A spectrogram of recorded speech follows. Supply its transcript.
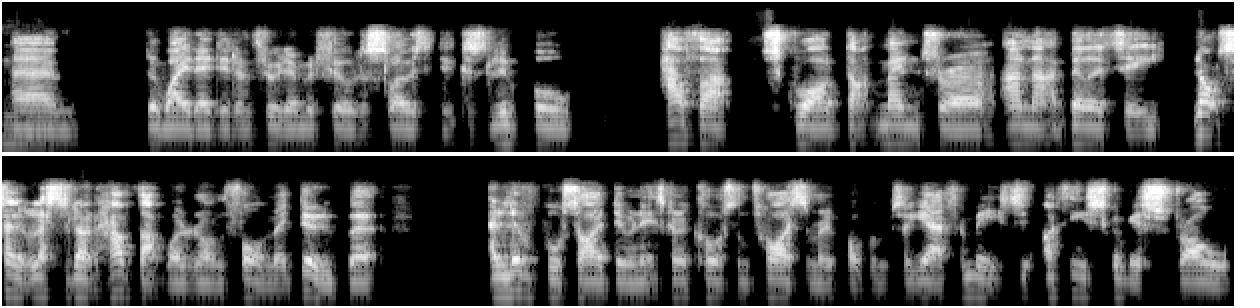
mm-hmm. um, the way they did and through their midfield as slow as they did because Liverpool have that squad, that mentor, and that ability. Not to say that Leicester don't have that when on form, they do, but a Liverpool side doing it, it's going to cause them twice as many problems. So yeah, for me, I think it's going to be a stroll.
